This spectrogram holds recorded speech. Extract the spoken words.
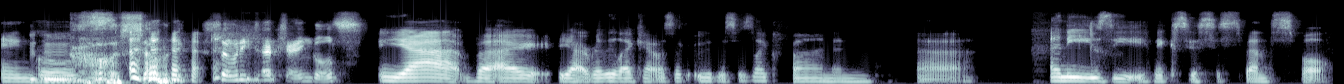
angles. Oh, so many, so many Dutch angles. yeah, but I yeah, I really like it. I was like, ooh, this is like fun and uh uneasy, makes you suspenseful.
